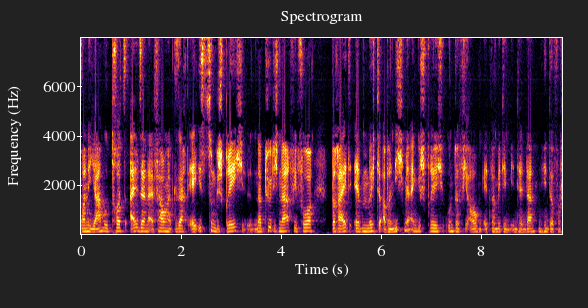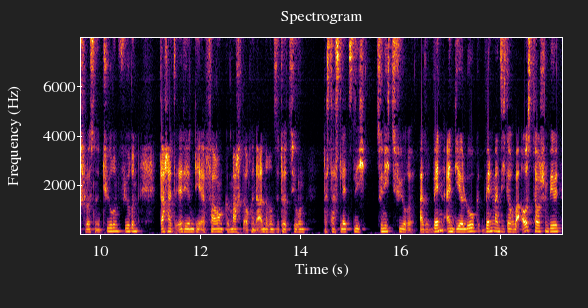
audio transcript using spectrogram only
Ronny Jamut, trotz all seiner Erfahrung, hat gesagt, er ist zum Gespräch natürlich nach wie vor bereit, er möchte aber nicht mehr ein Gespräch unter vier Augen etwa mit dem Intendanten hinter verschlossenen Türen führen. Da hat er dann die Erfahrung gemacht, auch in anderen Situationen, dass das letztlich zu nichts führe. Also wenn ein Dialog, wenn man sich darüber austauschen will,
